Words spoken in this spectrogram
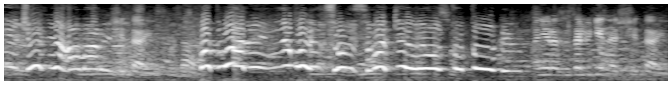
ничего не говорит. В подвале его инсульт схватил, и он тут умер. Они разве за людей нас считают?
